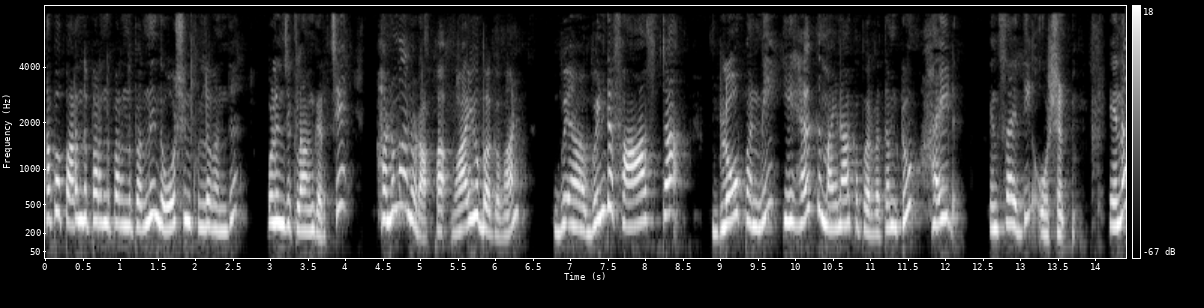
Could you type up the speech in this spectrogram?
அப்போ பறந்து பறந்து பறந்து பறந்து இந்த ஓஷனுக்குள்ளே வந்து ஒளிஞ்சுக்கலாங்கிறச்சு ஹனுமானோட அப்பா வாயு பகவான் விண்ட ஃபாஸ்டா ப்ளோ பண்ணி ஹீ ஹெல்த் மைனாக்க பர்வத்தம் to hide inside the ocean ஏன்னா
